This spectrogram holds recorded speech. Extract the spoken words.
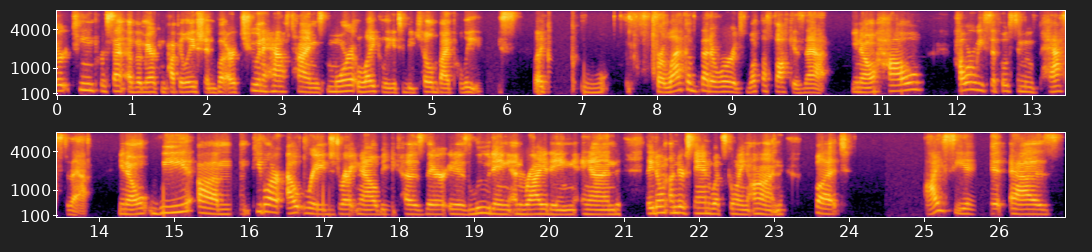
13% of American population, but are two and a half times more likely to be killed by police. Like, for lack of better words, what the fuck is that? You know, how how are we supposed to move past that? You know, we um, people are outraged right now because there is looting and rioting, and they don't understand what's going on. But I see it as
